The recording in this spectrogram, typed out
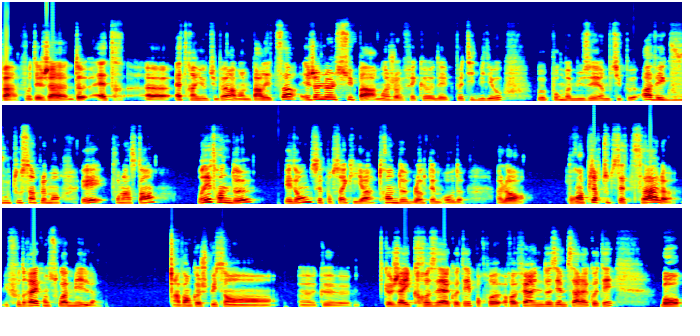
enfin, faut déjà être, euh, être un youtubeur avant de parler de ça, et je ne le suis pas. Moi je fais que des petites vidéos pour m'amuser un petit peu avec vous tout simplement. Et pour l'instant, on est 32, et donc, c'est pour ça qu'il y a 32 blocs d'émeraude. Alors, pour remplir toute cette salle, il faudrait qu'on soit 1000. Avant que je puisse en... Euh, que, que j'aille creuser à côté pour refaire une deuxième salle à côté. Bon,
